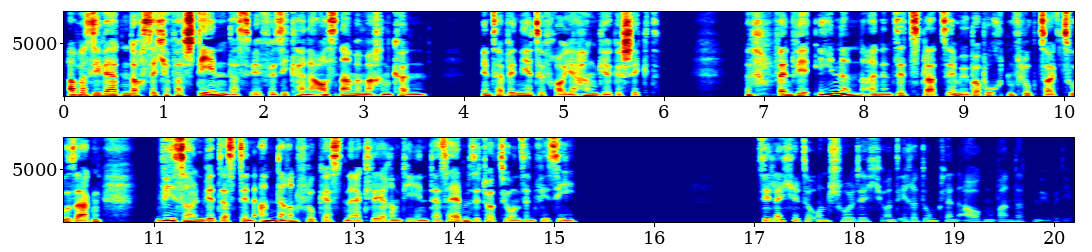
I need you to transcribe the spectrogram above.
aber Sie werden doch sicher verstehen, dass wir für Sie keine Ausnahme machen können, intervenierte Frau Jahangir geschickt. Wenn wir Ihnen einen Sitzplatz im überbuchten Flugzeug zusagen, wie sollen wir das den anderen Fluggästen erklären, die in derselben Situation sind wie Sie? Sie lächelte unschuldig und ihre dunklen Augen wanderten über die Wand.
